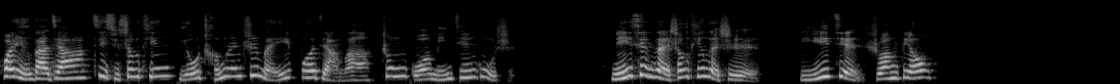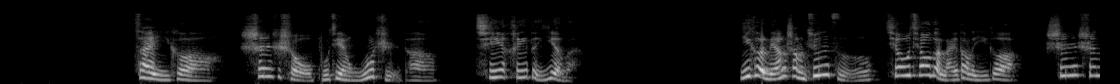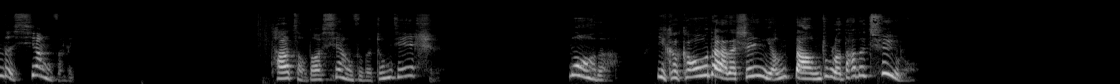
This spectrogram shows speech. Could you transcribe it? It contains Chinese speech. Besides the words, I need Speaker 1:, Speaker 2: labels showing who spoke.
Speaker 1: 欢迎大家继续收听由成人之美播讲的中国民间故事。您现在收听的是《一箭双雕》。在一个伸手不见五指的漆黑的夜晚，一个梁上君子悄悄的来到了一个深深的巷子里。他走到巷子的中间时，蓦地。一个高大的身影挡住了他的去路。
